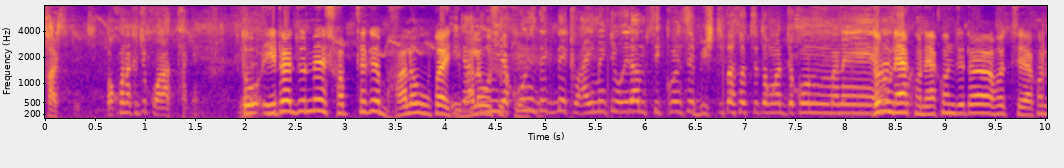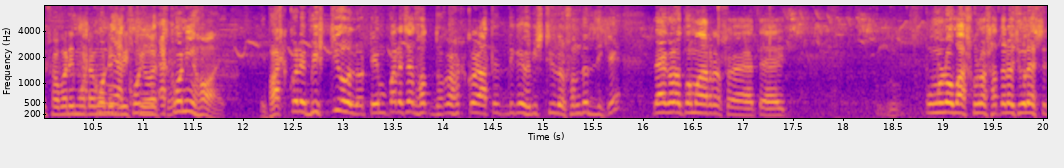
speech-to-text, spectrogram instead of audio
থার্ড স্টেজ তখন আর কিছু করার থাকে না। তো এটার জন্য সব থেকে ভালো উপায় কি? ভালো ওষুধ যখনই দেখবে ক্লাইমেটে ওইরকম সিকোয়েন্সে বৃষ্টিপাত হচ্ছে তোমার যখন মানে ধরুন এখন এখন যেটা হচ্ছে এখন সবারই মোটামুটি বৃষ্টি হচ্ছে। এখনই হয়। ভাট করে বৃষ্টি হলো টেম্পারেচার হট করে রাতের দিকে বৃষ্টি হলো সন্ধ্যের দিকে দেখা গেলো তোমার পনেরো বা ষোলো সতেরো চলে এসছে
